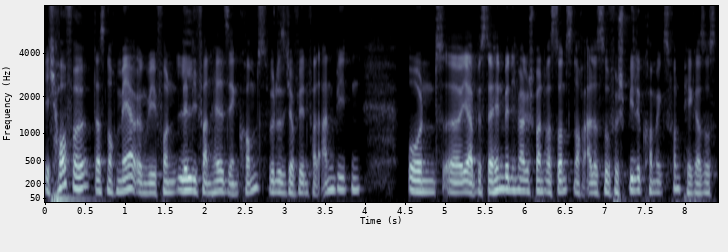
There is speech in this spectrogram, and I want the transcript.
Ich hoffe, dass noch mehr irgendwie von Lily van Helsing kommt. Das würde sich auf jeden Fall anbieten. Und äh, ja, bis dahin bin ich mal gespannt, was sonst noch alles so für Spiele-Comics von Pegasus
